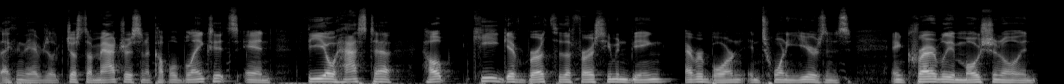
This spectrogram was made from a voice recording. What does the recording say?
I think they have like just a mattress and a couple blankets. And Theo has to help Key give birth to the first human being ever born in 20 years. And it's incredibly emotional and,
